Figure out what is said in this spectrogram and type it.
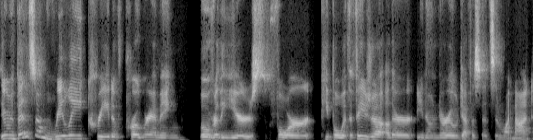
There have been some really creative programming over the years for people with aphasia, other, you know, neuro deficits and whatnot.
